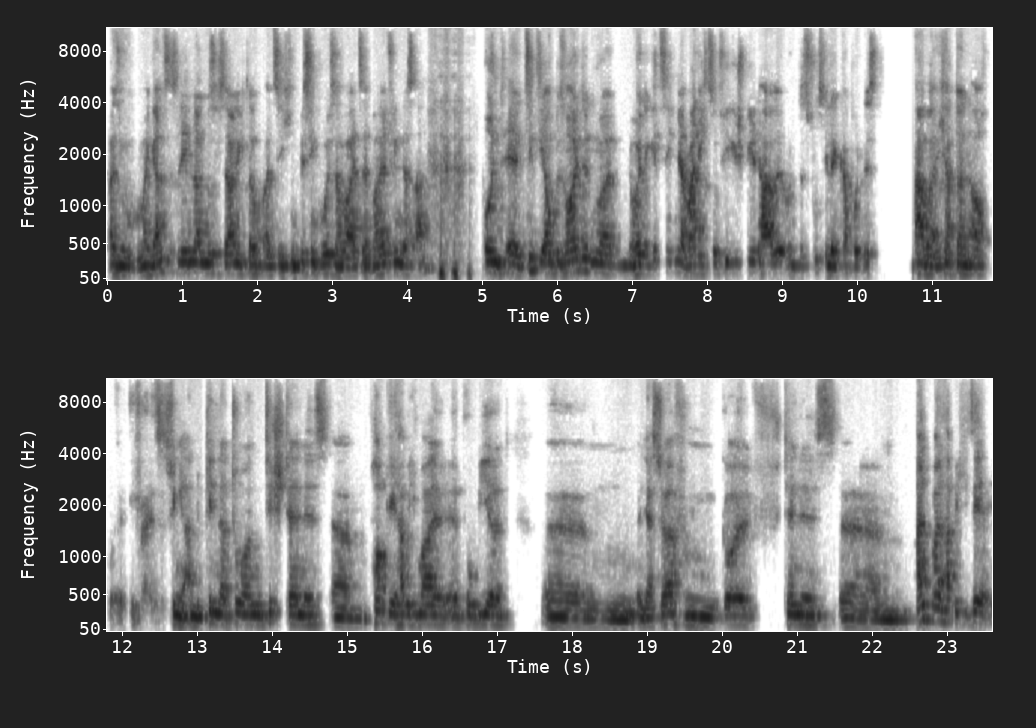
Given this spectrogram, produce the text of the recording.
Also mein ganzes Leben lang muss ich sagen, ich glaube, als ich ein bisschen größer war als der Ball, fing das an. Und äh, zieht sich auch bis heute, nur heute geht's nicht mehr, weil ich zu viel gespielt habe und das Fußgelenk kaputt ist. Aber ich habe dann auch, ich weiß, es fing ja an mit Kindertouren, Tischtennis, ähm, Hockey habe ich mal äh, probiert, ähm, in der Surfen, Golf, Tennis, ähm, Handball habe ich sehr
